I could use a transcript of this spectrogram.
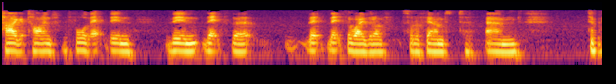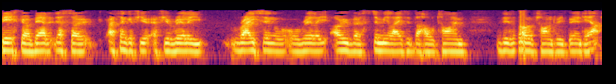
target times before that, then then that's the that that's the way that I've sort of found to um, to best go about it. Just so I think if you if you're really racing or, or really overstimulated the whole time, there's a lot of time to be burnt out.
